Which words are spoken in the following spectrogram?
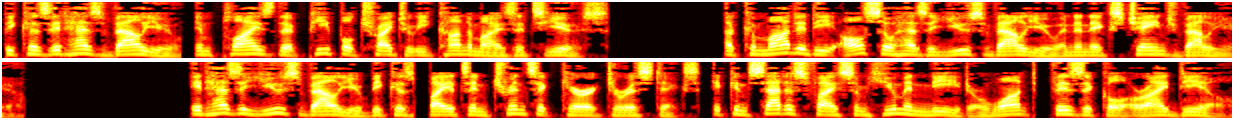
Because it has value, implies that people try to economize its use. A commodity also has a use value and an exchange value. It has a use value because, by its intrinsic characteristics, it can satisfy some human need or want, physical or ideal.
